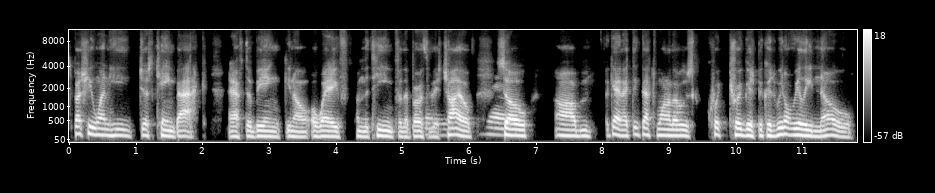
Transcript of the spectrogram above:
especially when he just came back after being, you know, away from the team for the birth of his child. Right. So um, again, I think that's one of those quick triggers because we don't really know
